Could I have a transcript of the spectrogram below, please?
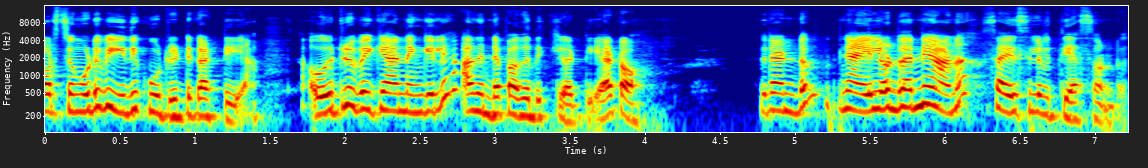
കുറച്ചും കൂടി വീതി കൂട്ടിയിട്ട് കട്ട് ചെയ്യാം. ഒരു രൂപയ്ക്കാണെങ്കിൽ അതിന്റെ പകുതിക്ക് കട്ട് ചെയ്യാം കേട്ടോ ഇത് രണ്ടും നൈലോൺ തന്നെയാണ് സൈസിൽ വ്യത്യാസമുണ്ട്.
